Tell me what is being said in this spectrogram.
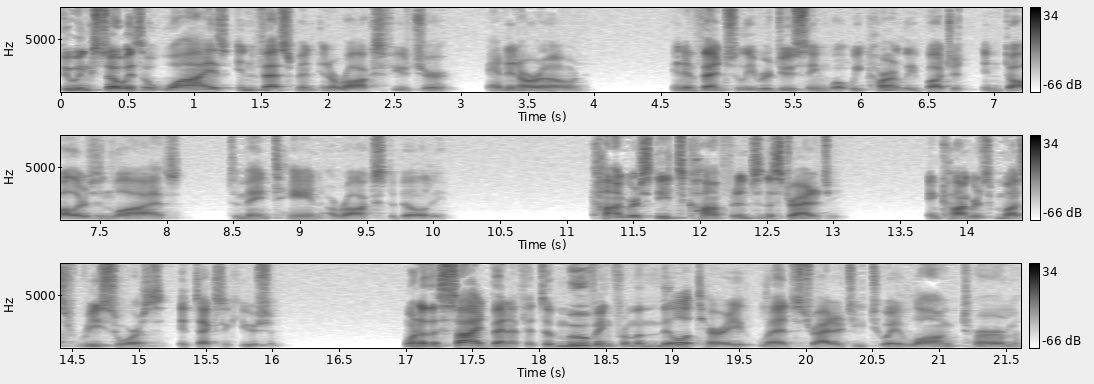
Doing so is a wise investment in Iraq's future and in our own, in eventually reducing what we currently budget in dollars and lives to maintain Iraq's stability. Congress needs confidence in the strategy, and Congress must resource its execution. One of the side benefits of moving from a military led strategy to a long term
